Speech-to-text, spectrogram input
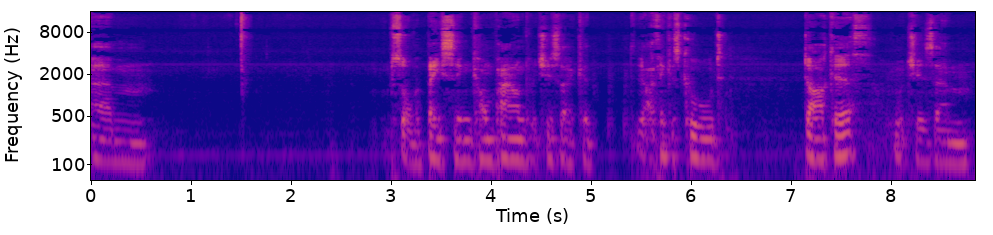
um, sort of a basing compound, which is like a, I think it's called Dark Earth, which is um,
